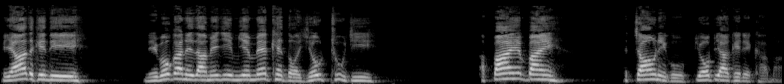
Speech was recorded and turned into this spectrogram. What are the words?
ဘုရားသခင်ဒီနေဘုတ်ကနေသာမင်းကြီးမြင်မဲ့ခဲ့သောရုပ်ထုကြီးအပိုင်းအပိုင်းအကြောင်းတွေကိုပြောပြခဲ့တဲ့အခါမှာ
